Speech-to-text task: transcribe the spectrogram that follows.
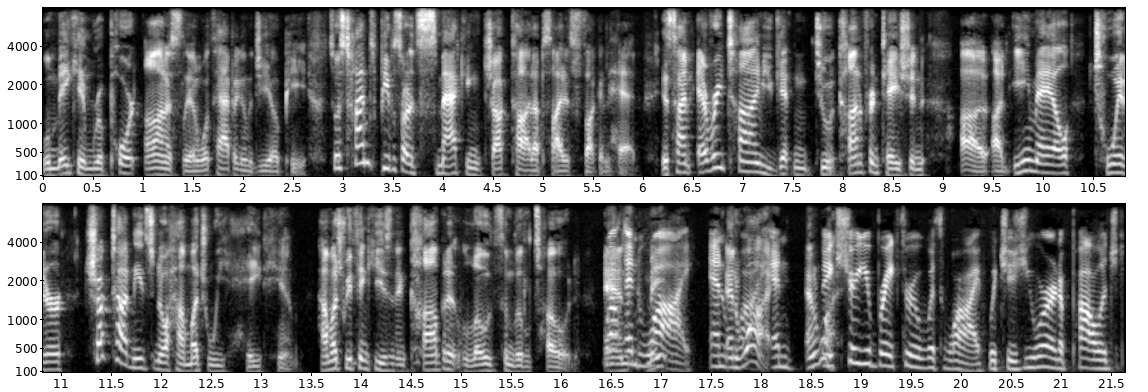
will make him report honestly on what's happening in the GOP. So it's time people started smacking Chuck Todd upside his fucking head. It's time every time you get into a confrontation, uh, an email, Twitter, Chuck Todd needs to know how much we hate him, how much we think he's an incompetent, loathsome little toad. Well, and, and why? And, and why? why? And, and make sure you break through with why, which is you are an apologist.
